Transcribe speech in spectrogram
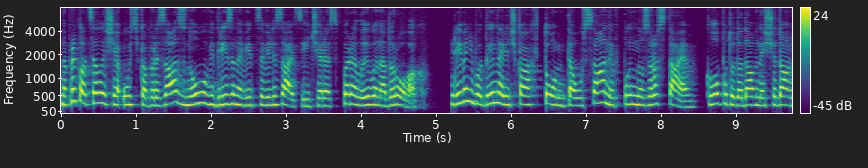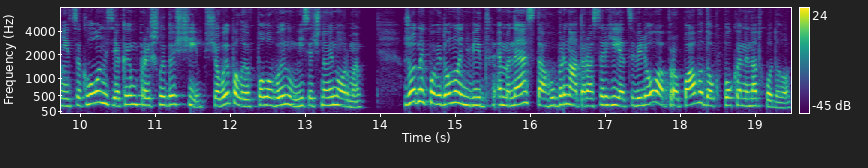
Наприклад, селище Уська Бреза знову відрізане від цивілізації через переливи на дорогах. Рівень води на річках Том та Уса невпинно зростає. Клопоту додав нещодавній циклон, з яким прийшли дощі, що випали в половину місячної норми. Жодних повідомлень від МНС та губернатора Сергія Цивільова про паводок поки не надходило.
